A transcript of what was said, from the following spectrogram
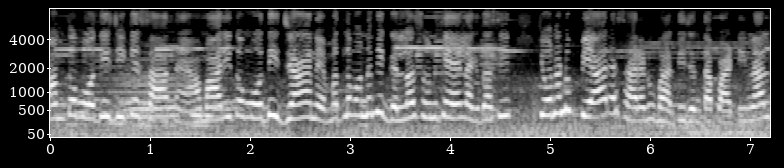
हम तो मोदी जी के साथ हैं हमारी तो मोदी जान है मतलब ਉਹਨਾਂ ਦੀ ਗੱਲਾਂ ਸੁਣ ਕੇ ਐਂ ਲੱਗਦਾ ਸੀ ਕਿ ਉਹਨਾਂ ਨੂੰ ਪਿਆਰ ਹੈ ਸਾਰਿਆਂ ਨੂੰ ਭਾਰਤੀ ਜਨਤਾ ਪਾਰਟੀ ਨਾਲ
